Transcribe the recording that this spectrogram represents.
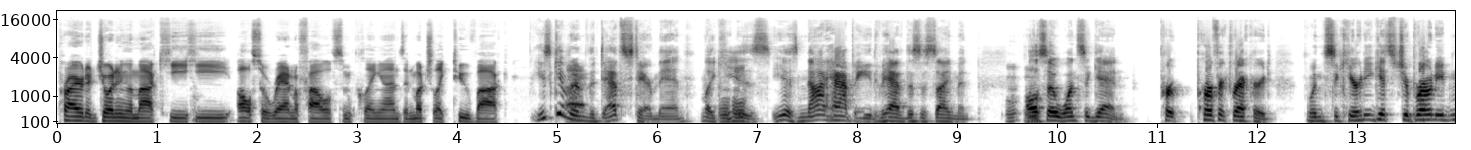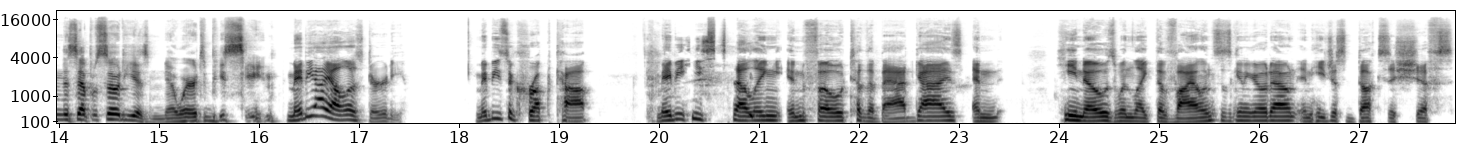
prior to joining the Maquis, he also ran afoul of some Klingons, and much like Tuvok, he's giving uh, him the death stare, man. Like mm-hmm. he is, he is not happy to have this assignment. Mm-mm. Also, once again, per- perfect record. When security gets jabronied in this episode, he is nowhere to be seen. Maybe Ayala's dirty. Maybe he's a corrupt cop. Maybe he's selling info to the bad guys and he knows when like the violence is going to go down and he just ducks his shifts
